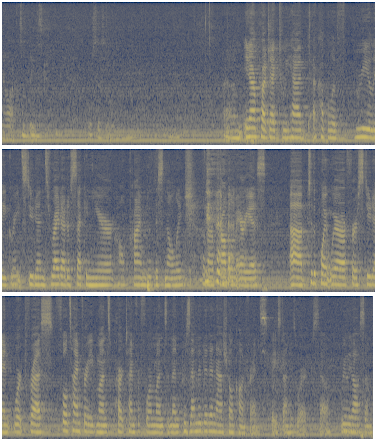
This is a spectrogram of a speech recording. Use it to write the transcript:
in arts at least. Um, In our project, we had a couple of really great students right out of second year, all primed with this knowledge of our problem areas, uh, to the point where our first student worked for us full-time for eight months, part-time for four months, and then presented at a national conference based on his work. So really awesome.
